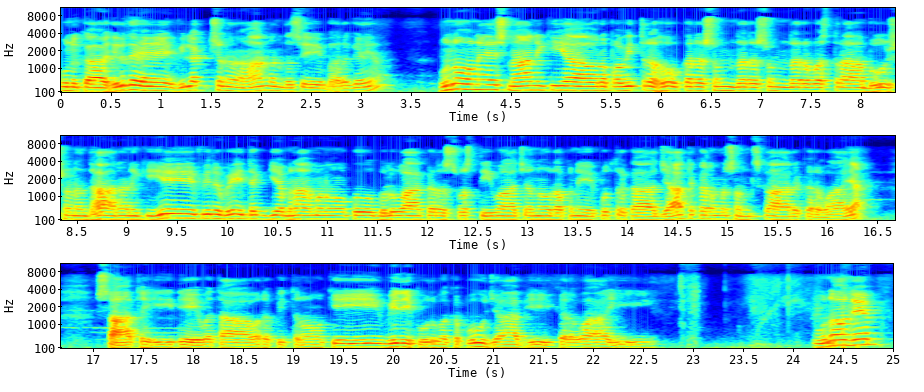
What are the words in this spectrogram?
उनका हृदय विलक्षण आनंद से भर गया। उन्होंने स्नान किया और पवित्र होकर सुंदर सुंदर वस्त्राभूषण धारण किए। फिर वेदज्ञ ब्राह्मणों को बुलवाकर स्वस्ति वाचन और अपने पुत्र का जात कर्म संस्कार करवाया। साथ ही देवता और पितरों की विधि पूर्वक पूजा भी करवाई। उन्होंने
